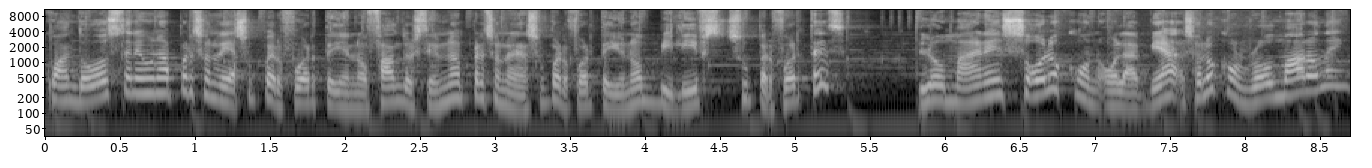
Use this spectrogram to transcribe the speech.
cuando vos tenés una personalidad súper fuerte y en los founders tienen una personalidad súper fuerte y unos beliefs súper fuertes, lo manes solo con, o las viejas, solo con role modeling,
